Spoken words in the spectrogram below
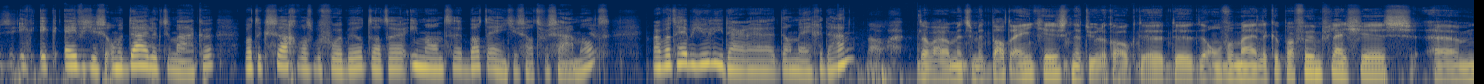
Dus ik, ik eventjes om het duidelijk te maken. Wat ik zag was bijvoorbeeld dat er iemand eh, badeentjes had verzameld. Maar wat hebben jullie daar eh, dan mee gedaan? Nou, daar waren mensen met badeentjes, natuurlijk ook de, de, de onvermijdelijke parfumflesjes. ehm,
